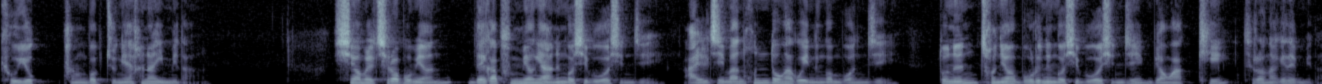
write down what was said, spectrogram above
교육 방법 중에 하나입니다. 시험을 치러 보면 내가 분명히 아는 것이 무엇인지, 알지만 혼동하고 있는 건 뭔지, 또는 전혀 모르는 것이 무엇인지 명확히 드러나게 됩니다.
